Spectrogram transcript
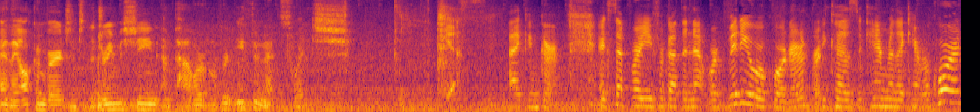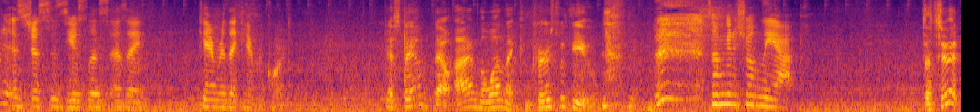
and they all converge into the Dream Machine and power over Ethernet switch. Yes, I concur. Except for you forgot the network video recorder Right. because a camera that can't record is just as useless as a camera that can't record. Yes, ma'am. Now I'm the one that concurs with you. So I'm gonna show them the app. Let's do it.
